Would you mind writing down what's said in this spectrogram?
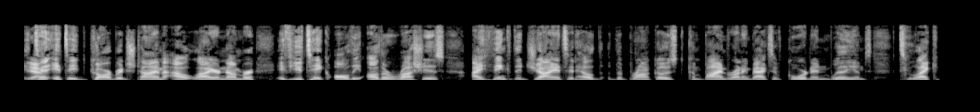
It's, Yeah. a, it's a garbage time outlier number. If you take all the other rushes, I think the Giants had held the Broncos combined running backs of Gordon and Williams to like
